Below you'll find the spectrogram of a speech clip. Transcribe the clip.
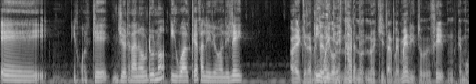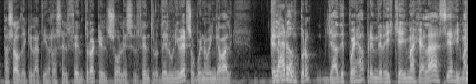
eh, igual que Giordano Bruno, igual que Galileo Galilei. A ver, que también te digo, no, es quitarle mérito. Es decir, hemos pasado de que la Tierra es el centro a que el Sol es el centro del universo. Bueno, venga, vale. Te lo compro. Ya después aprenderéis que hay más galaxias y más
